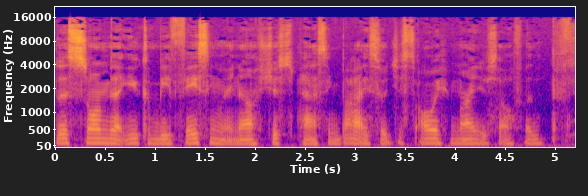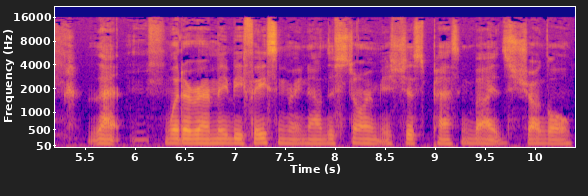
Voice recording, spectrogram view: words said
this storm that you can be facing right now is just passing by. So just always remind yourself of that whatever I may be facing right now this storm is just passing by. The struggle.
